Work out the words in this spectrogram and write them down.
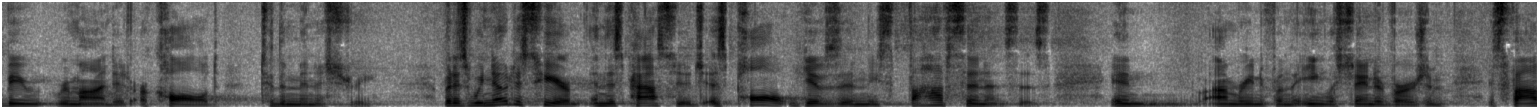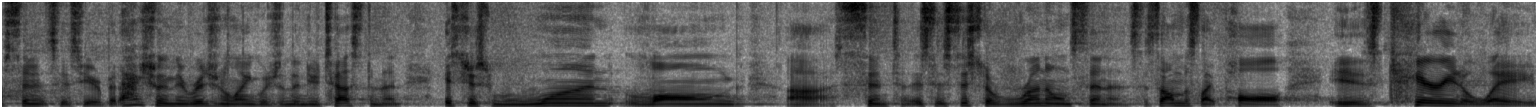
be reminded, are called to the ministry. But as we notice here in this passage, as Paul gives in these five sentences, and I'm reading from the English Standard Version, it's five sentences here, but actually in the original language of the New Testament, it's just one long uh, sentence. It's, it's just a run on sentence. It's almost like Paul is carried away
